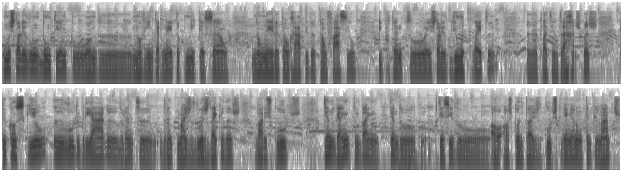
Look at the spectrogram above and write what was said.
uma história de um, de um tempo onde não havia internet, a comunicação não era tão rápida, tão fácil e, portanto, é a história de um atleta, atleta entre aspas, que conseguiu uh, ludibriar eh, durante, durante mais de duas décadas vários clubes, tendo ganho também, tendo pertencido ao, aos planteios de clubes que ganharam campeonatos,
